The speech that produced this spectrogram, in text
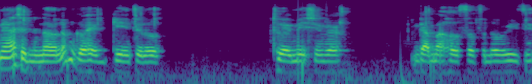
Man, I should have known. Let me go ahead and get into the to a mission, bro. Got my hopes up for no reason.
